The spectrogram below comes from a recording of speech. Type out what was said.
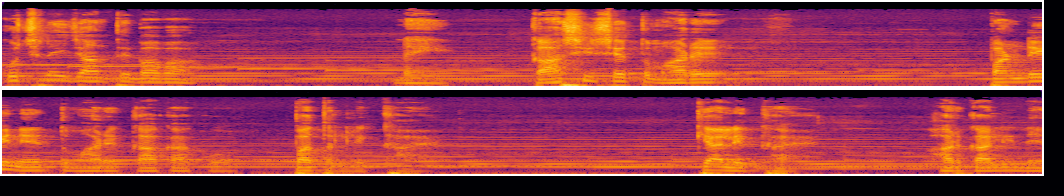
कुछ नहीं जानते बाबा? नहीं, काशी से तुम्हारे, पंडे ने तुम्हारे काका को पत्र लिखा है। क्या लिखा है? हरकाली ने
